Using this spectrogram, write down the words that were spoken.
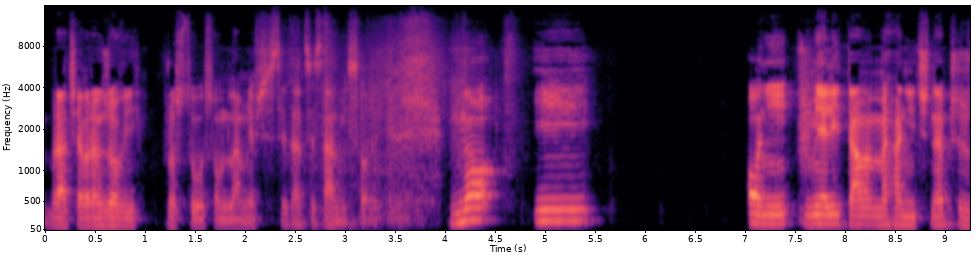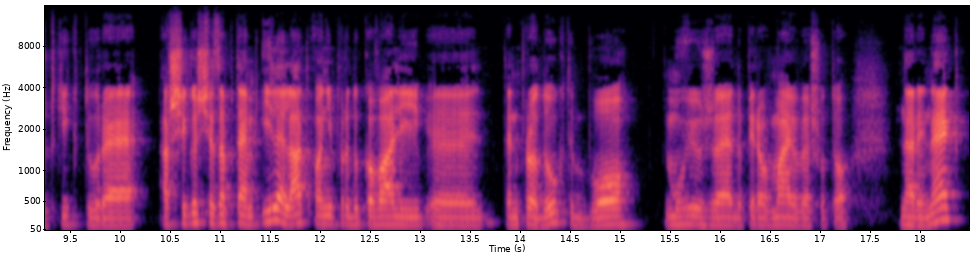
bracia branżowi po prostu są dla mnie wszyscy tacy sami, sorry. No i oni mieli tam mechaniczne przerzutki, które aż się gościa zapytałem, ile lat oni produkowali y, ten produkt, bo mówił, że dopiero w maju weszło to na rynek,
